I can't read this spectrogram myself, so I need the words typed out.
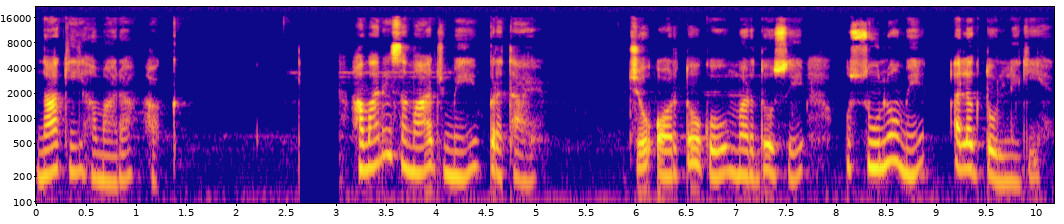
ना कि हमारा हक। हमारे समाज में प्रथा है। जो औरतों को मर्दों से उसूलों में अलग तोलने की है।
